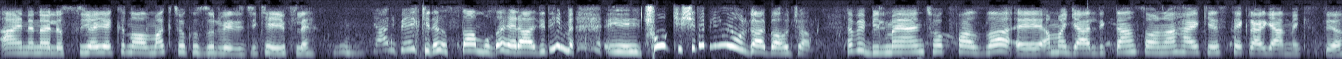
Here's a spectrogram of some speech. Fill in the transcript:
Aynen öyle. Suya yakın olmak çok huzur verici, keyifli. Yani belki de İstanbul'da herhalde değil mi? E, çoğu kişi de bilmiyor galiba hocam. Tabii bilmeyen çok fazla e, ama geldikten sonra herkes tekrar gelmek istiyor.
